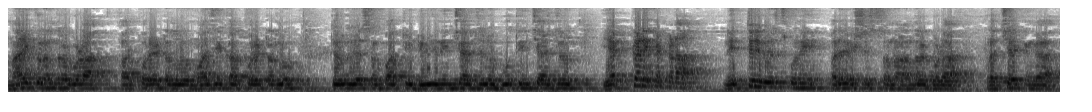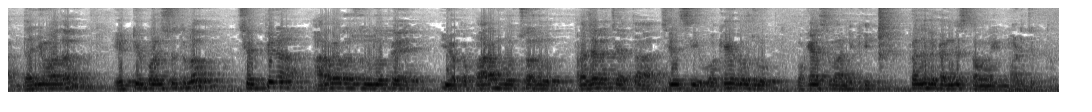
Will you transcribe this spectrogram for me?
నాయకులందరూ కూడా కార్పొరేటర్లు మాజీ కార్పొరేటర్లు తెలుగుదేశం పార్టీ డివిజన్ ఇన్ఛార్జీలు బూత్ ఇన్ఛార్జీలు ఎక్కడికక్కడ నెత్తిని వేసుకుని పర్యవేక్షిస్తున్న అందరూ కూడా ప్రత్యేకంగా ధన్యవాదాలు. ఎట్టి పరిస్థితుల్లో చెప్పిన అరవై రోజుల్లోపే ఈ యొక్క ప్రారంభోత్సవాలు ప్రజల చేత చేసి ఒకే రోజు ఒకే సమయానికి ప్రజలకు అందిస్తామని మాట చెప్తున్నాను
